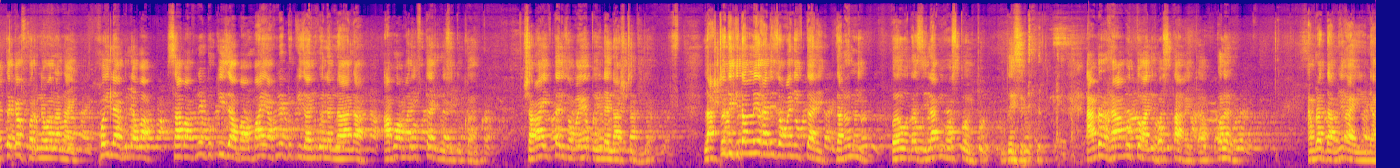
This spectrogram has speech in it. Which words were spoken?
এতেকাফ করনেওয়ালা নাই। কইলা বলে, বাবা, সাহেব আপনি ঢুকি যাও বা ভাই আপনি ঢুকি যান কইলা না না, আবু আমার ইফতারি রয়েছে দোকান। সারা ইফতারি জমাইয়া তৈলে লাস্টে দিয়া। লাস্টে দিকে তার লাগে খালি জমাইন ইফতারি, জানুন নি? ও, তা জিলাপি বস্ত হইতো। আমরা খামত তো খালি বস্তা খাইতাম। বলেন। আমরা দামি খাই না।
